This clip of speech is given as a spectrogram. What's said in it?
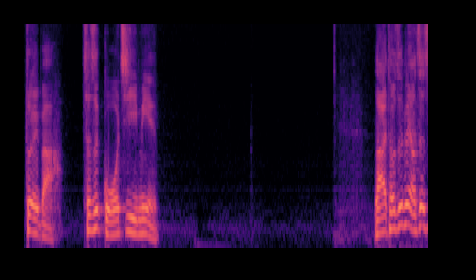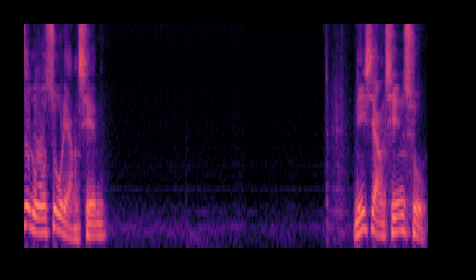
对吧？这是国际面。来，投资朋友，这是罗素两千。你想清楚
